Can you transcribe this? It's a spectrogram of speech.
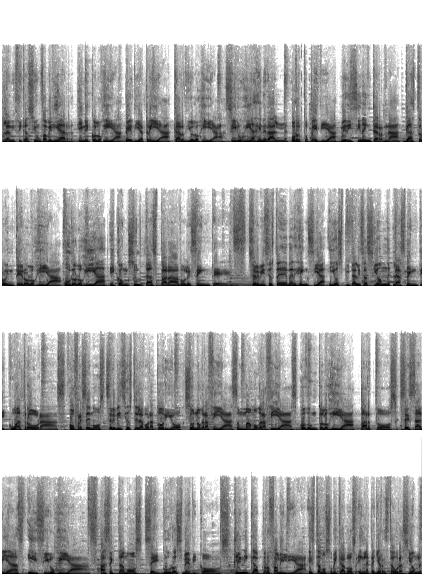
planificación familiar, ginecología, pediatría, cardiología, cirugía general, ortopedia, medicina interna, gastroenterología, urología y consultas para adolescentes. Servicios de emergencia y hospitalización las 24 horas. Ofrecemos servicios de laboratorio, sonografías, mamografías, odontología, partos, cesáreas y cirugías. Aceptamos seguros médicos. Clínica Profamilia. Estamos ubicados en la calle Restauración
